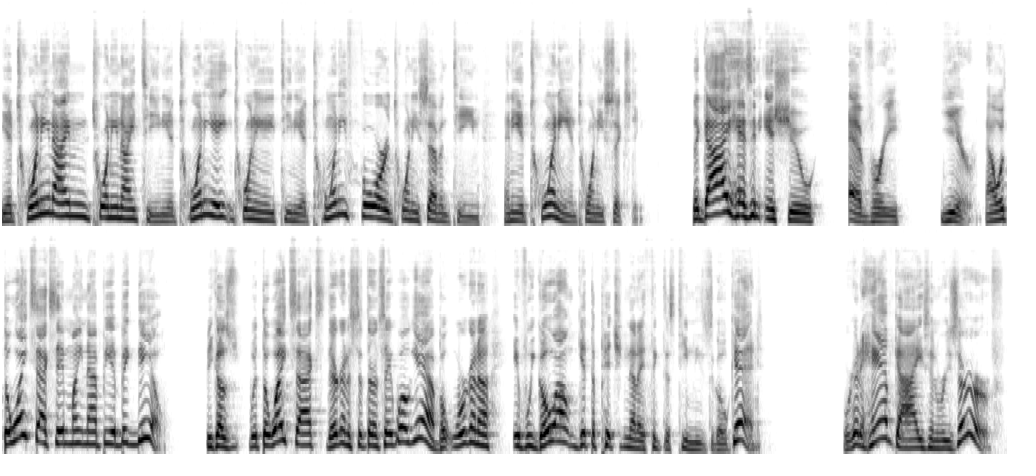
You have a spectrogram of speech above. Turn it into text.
He had 29 in 2019, he had 28 in 2018, he had 24 in 2017, and he had 20 in 2016. The guy has an issue every year. Now, with the White Sox, it might not be a big deal because with the White Sox, they're going to sit there and say, well, yeah, but we're going to, if we go out and get the pitching that I think this team needs to go get, we're going to have guys in reserve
